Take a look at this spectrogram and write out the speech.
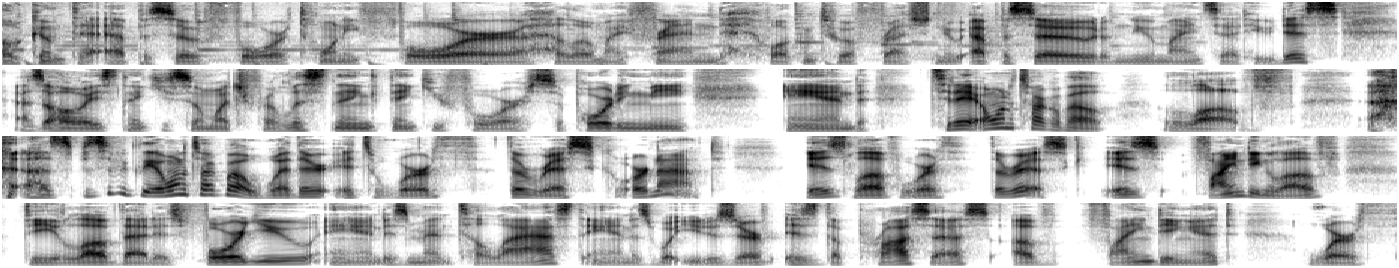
Welcome to episode 424. Hello, my friend. Welcome to a fresh new episode of New Mindset Who Dis. As always, thank you so much for listening. Thank you for supporting me. And today I want to talk about love. Uh, specifically, I want to talk about whether it's worth the risk or not. Is love worth the risk? Is finding love the love that is for you and is meant to last and is what you deserve? Is the process of finding it worth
